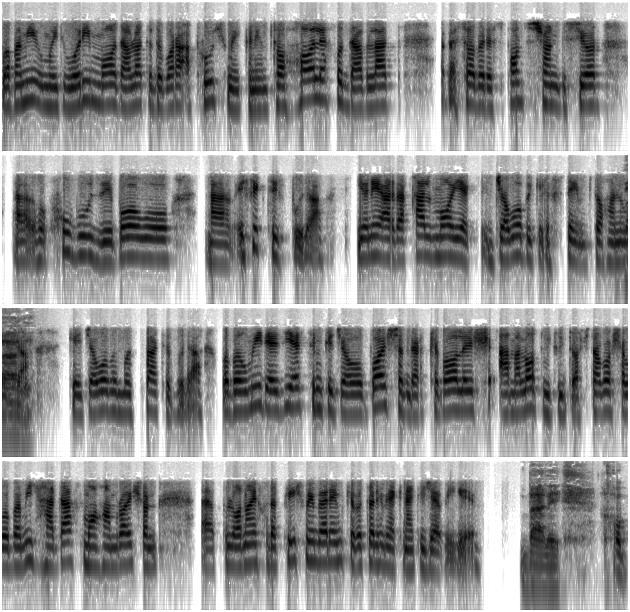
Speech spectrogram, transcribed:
و به می امیدواری ما دولت دوباره اپروچ می‌کنیم تا حال خود دولت به حساب رسپانسشان بسیار خوب و زیبا و افکتیو بوده. یعنی حداقل ما یک جواب گرفتیم تا هنوز بله. که جواب مثبت بوده. و به امید از هستیم که جوابایشان در قبالش عملات وجود داشته باشه و به می هدف ما همراهشان پلانای خود پیش می‌بریم که بتونیم یک نتیجه بگیریم. بله. خب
